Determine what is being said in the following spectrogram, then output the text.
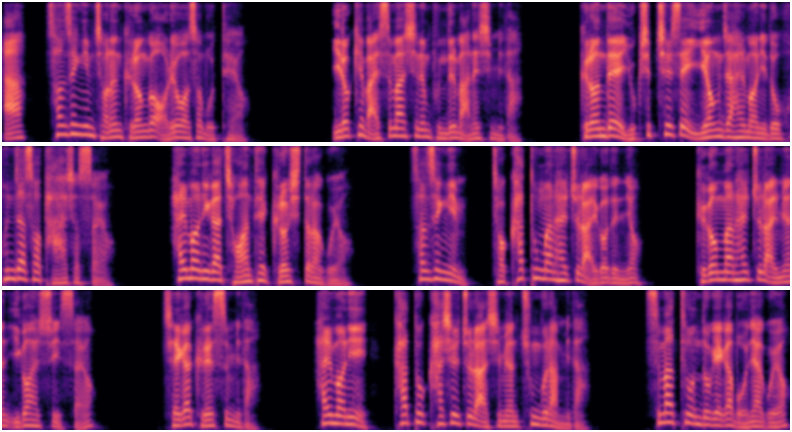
아, 선생님 저는 그런 거 어려워서 못해요. 이렇게 말씀하시는 분들 많으십니다. 그런데 67세 이영자 할머니도 혼자서 다 하셨어요. 할머니가 저한테 그러시더라고요. 선생님, 저 카톡만 할 줄 알거든요. 그것만 할 줄 알면 이거 할 수 있어요? 제가 그랬습니다. 할머니, 카톡 하실 줄 아시면 충분합니다. 스마트 온도계가 뭐냐고요?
